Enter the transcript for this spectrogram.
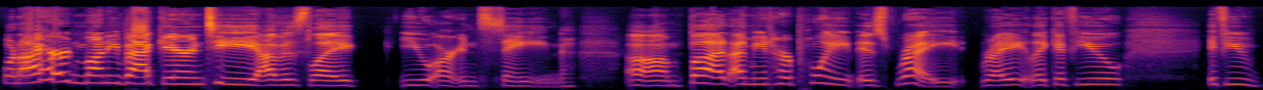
when I heard money back guarantee, I was like, you are insane. Um, but I mean, her point is right, right? Like if you if you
